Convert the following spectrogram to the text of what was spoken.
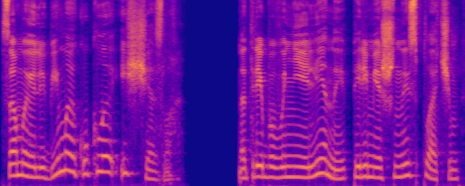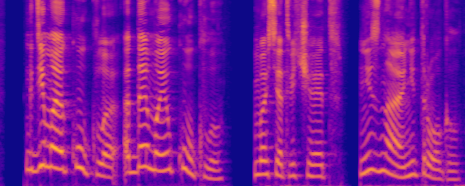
Самая любимая кукла исчезла. На требование Лены, перемешанные с плачем. «Где моя кукла? Отдай мою куклу!» Вася отвечает «Не знаю, не трогал».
